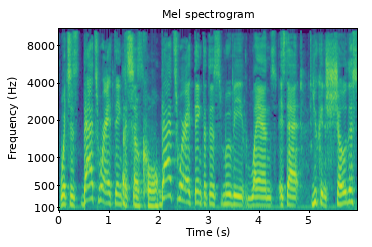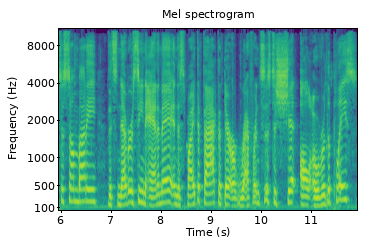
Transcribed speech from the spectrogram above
Which is that's where I think That's that so cool. That's where I think that this movie lands is that you can show this to somebody that's never seen anime, and despite the fact that there are references to shit all over the place,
